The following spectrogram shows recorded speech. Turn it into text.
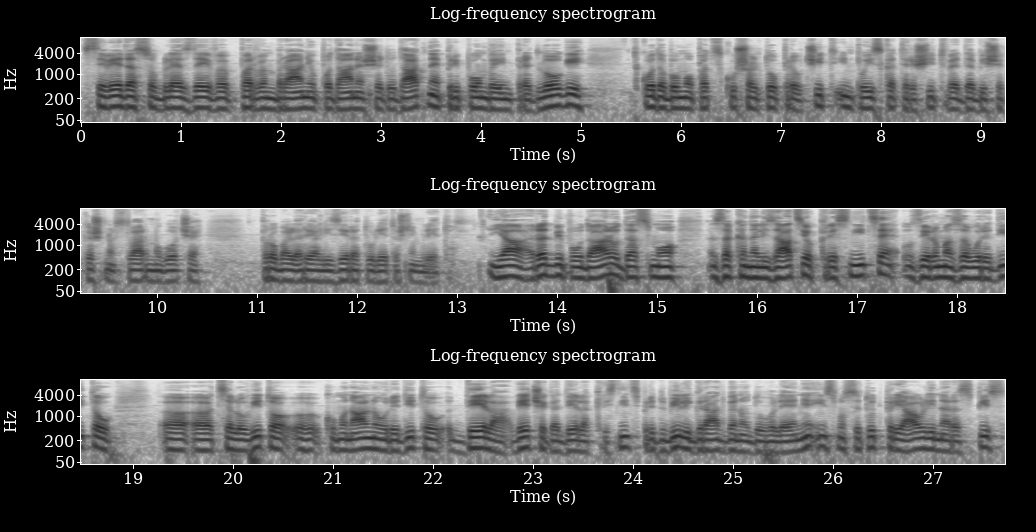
Seveda so bile zdaj v prvem branju podane še dodatne pripombe in predlogi, tako da bomo pač skušali to preučiti in poiskati rešitve, da bi še kakšno stvar mogoče probali realizirati v letošnjem letu. Ja, rad bi poudaril, da smo za kanalizacijo Kresnice oziroma za ureditev, celovito, komunalno ureditev dela, večjega dela Kresnic pridobili gradbeno dovoljenje in smo se tudi prijavili na razpis,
